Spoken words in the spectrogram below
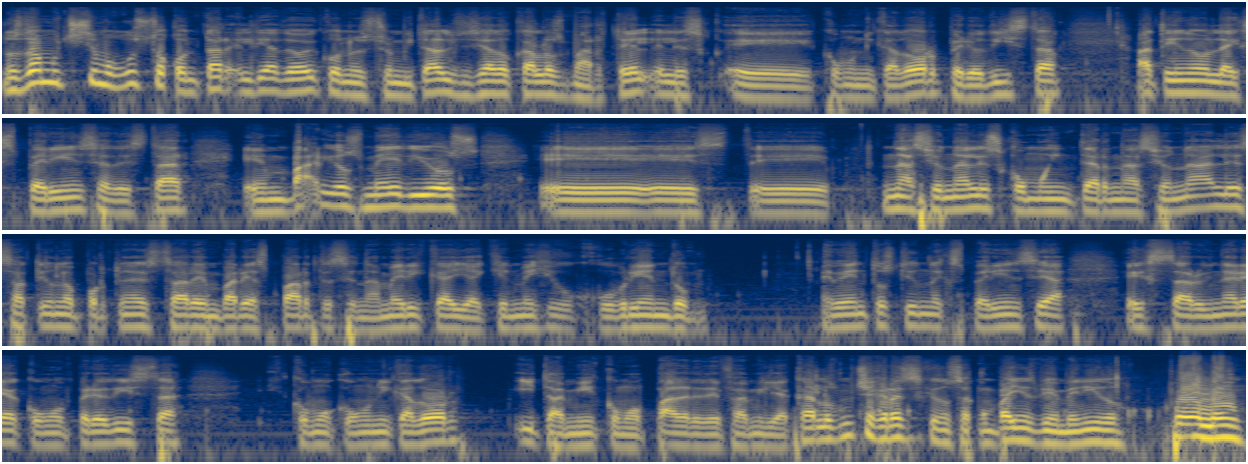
Nos da muchísimo gusto contar el día de hoy con nuestro invitado, el licenciado Carlos Martel. Él es eh, comunicador, periodista, ha tenido la experiencia de estar en varios medios eh, este, nacionales como internacionales, ha tenido la oportunidad de estar en varias partes en América y aquí en México cubriendo eventos, tiene una experiencia extraordinaria como periodista como comunicador y también como padre de familia. Carlos, muchas gracias que nos acompañes, bienvenido. Polo,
